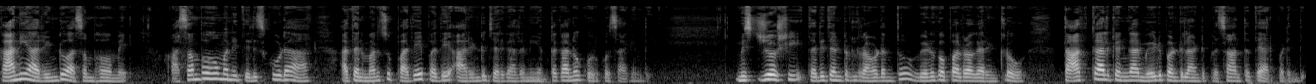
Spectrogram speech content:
కానీ ఆ రెండు అసంభవమే. అసంభవం అని తెలిసి కూడా అతని మనసు పదే పదే ఆ రెండు జరగాలని ఎంతగానో కోరుకోసాగింది. మిస్ జోషి తల్లిదండ్రులు రావడంతో వేణుగోపాలరావు గారింట్లో తాత్కాలికంగా మేడిపండు లాంటి ప్రశాంతత ఏర్పడింది.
